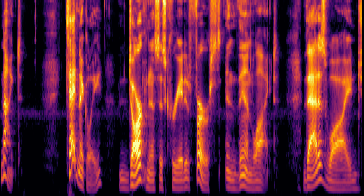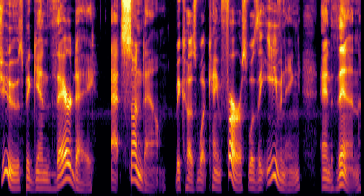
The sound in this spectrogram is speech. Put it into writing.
night. Technically, darkness is created first and then light. That is why Jews begin their day at sundown, because what came first was the evening and then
